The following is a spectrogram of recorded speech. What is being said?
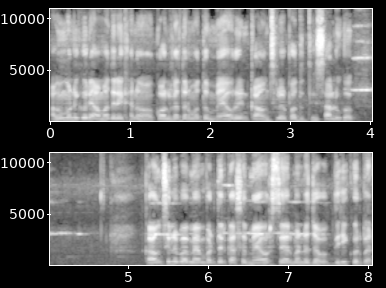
আমি মনে করি আমাদের এখানেও কলকাতার মতো মেয়র ইন কাউন্সিলর পদ্ধতি চালু হোক। কাউন্সিলর বা মেম্বারদের কাছে মেয়র চেয়ারম্যানরা জবাবদিহি করবেন।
